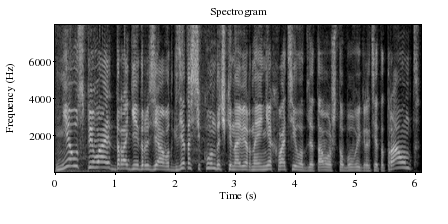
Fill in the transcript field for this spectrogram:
Не успевает, дорогие друзья. Вот где-то секундочки, наверное, не хватило для того, чтобы выиграть этот раунд.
